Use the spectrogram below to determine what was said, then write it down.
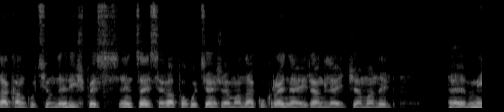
տաքանկություններ, ինչպես հենց այս հեղափոխության ժամանակ Ուկրաինայի իր Անգլիայի ժամանել մի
